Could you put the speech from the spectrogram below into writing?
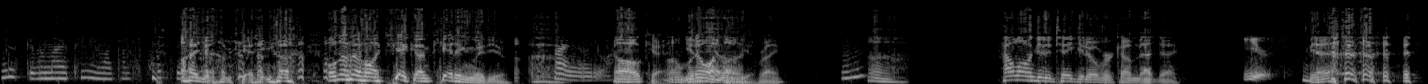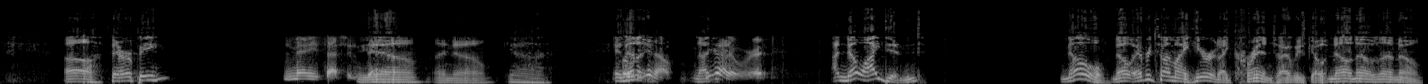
I'm just giving my opinion like I'm supposed to. I know, I'm kidding. oh no, no, Jake, I'm kidding with you. I know you are. Oh, okay. Oh, you my know I love you, right? Mhm. How long did it take you to overcome that day? Years. Yeah. uh, therapy? Many sessions. Yeah, I know. God. And But, then you know, I, you got over it. I no, I didn't. No, no. Every time I hear it, I cringe. I always go, no, no, no, no.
